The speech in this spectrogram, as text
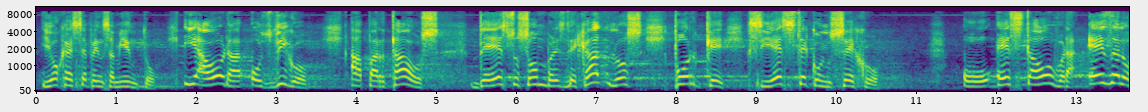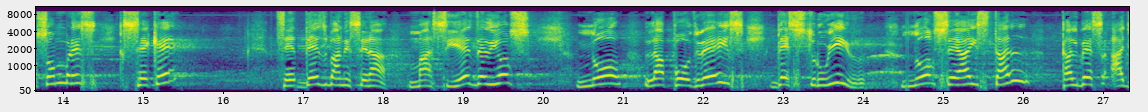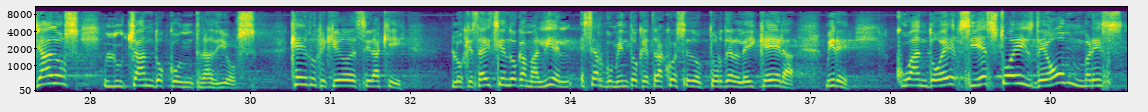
Y oja este pensamiento. Y ahora os digo, apartaos de estos hombres, dejadlos, porque si este consejo o esta obra es de los hombres, sé que se desvanecerá, mas si es de Dios, no la podréis destruir. No seáis tal, tal vez hallados luchando contra Dios. ¿Qué es lo que quiero decir aquí? Lo que está diciendo Gamaliel, ese argumento que trajo ese doctor de la ley que era, mire, cuando es, si esto es de hombres,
